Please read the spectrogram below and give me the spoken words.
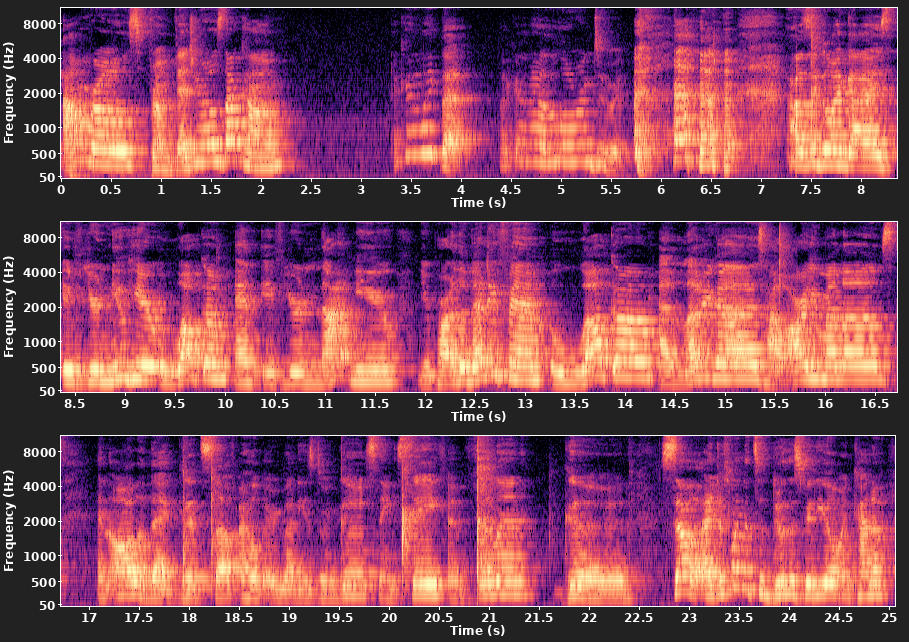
I'm Rose from VeggieRose.com. I kind of like that. I kind of has a little ring to it. Going guys? If you're new here, welcome. And if you're not new, you're part of the Veggie fam, welcome. I love you guys. How are you, my loves? And all of that good stuff. I hope everybody is doing good, staying safe, and feeling good. So I just wanted to do this video and kind of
